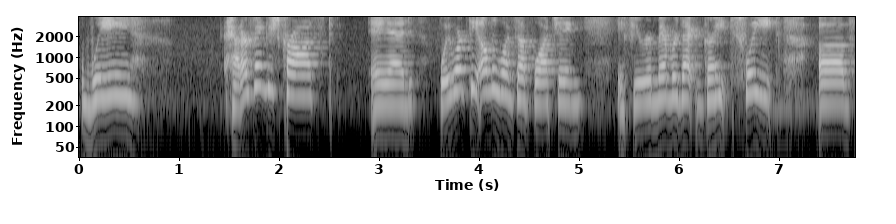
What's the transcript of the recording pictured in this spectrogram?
We had our fingers crossed, and we weren't the only ones up watching. If you remember that great tweet of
